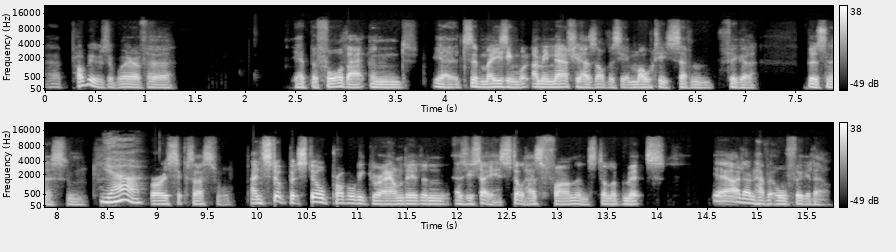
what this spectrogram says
I uh, probably was aware of her. Yeah. Before that. And yeah, it's amazing what, I mean, now she has obviously a multi seven figure business and Yeah. very successful and still, but still probably grounded. And as you say, still has fun and still admits, yeah, I don't have it all figured out.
